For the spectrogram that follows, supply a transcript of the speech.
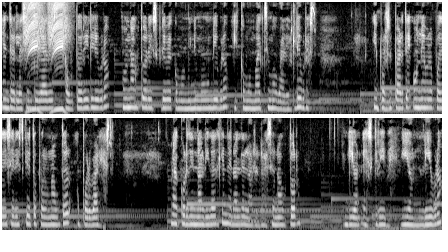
entre las entidades autor y libro, un autor escribe como mínimo un libro y como máximo varios libros. Y por su parte, un libro puede ser escrito por un autor o por varios. La coordinalidad general de la relación autor-escribe-libro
